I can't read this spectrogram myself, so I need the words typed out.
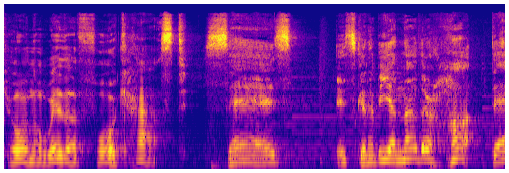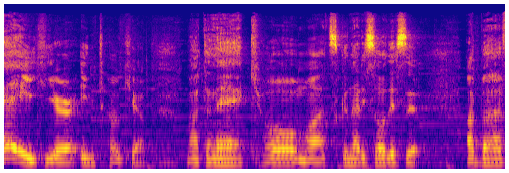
今日の weather forecast says it's gonna be another hot day here in Tokyo. またね、今日も暑くなりそうです。above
